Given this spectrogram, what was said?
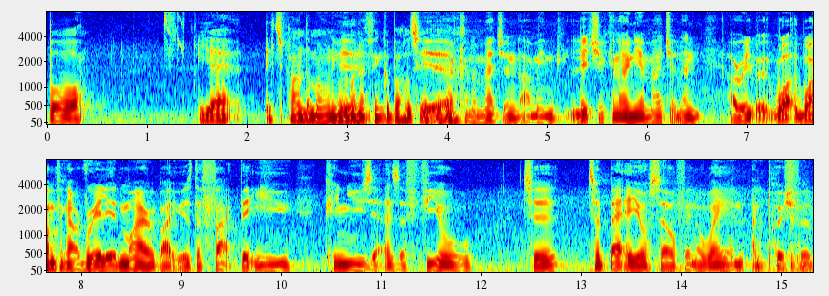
But yeah, it's pandemonium when I think about it. Yeah, Yeah, I can imagine. I mean, literally, can only imagine. And I really, what one thing I really admire about you is the fact that you can use it as a fuel to to better yourself in a way and, and push for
